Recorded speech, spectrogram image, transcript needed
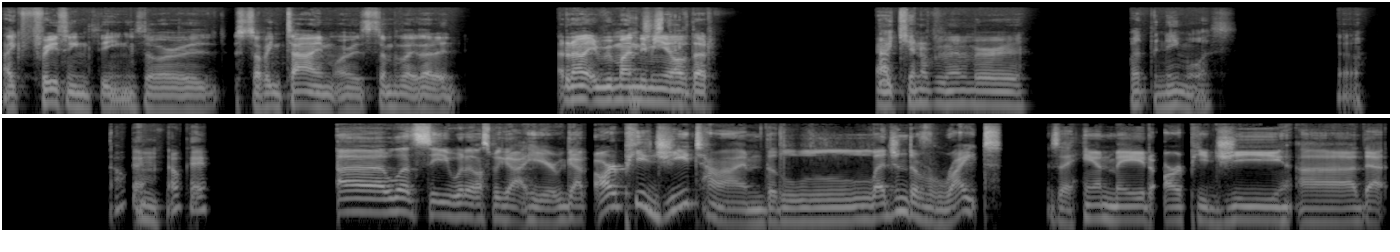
like freezing things or stopping time or something like that. And I don't know. It reminded me of that. I cannot remember what the name was. So Okay, Hmm. okay. Uh, let's see what else we got here. We got RPG Time. The Legend of Wright is a handmade RPG uh, that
